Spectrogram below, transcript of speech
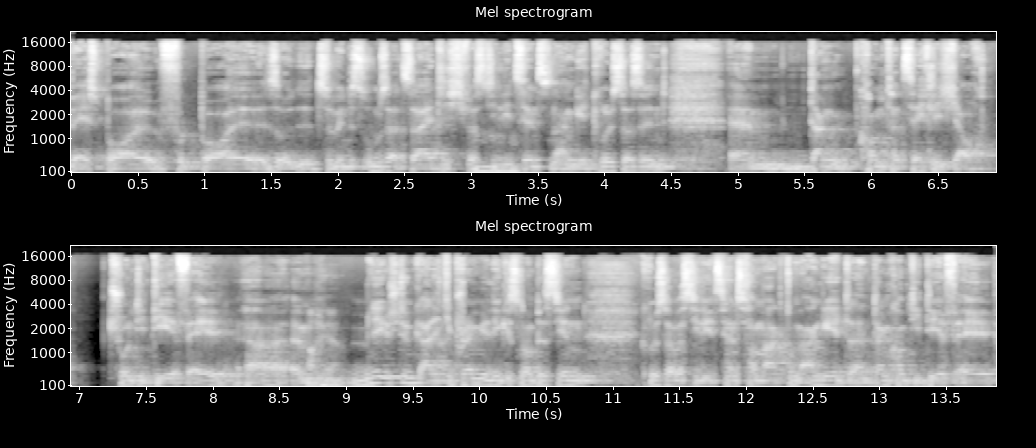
Baseball, Football, so zumindest umsatzseitig, was die mhm. Lizenzen angeht, größer sind. Ähm, dann kommt tatsächlich auch schon die DFL. Ja, ähm, ja. Nee, stimmt gar nicht. Die Premier League ist noch ein bisschen größer, was die Lizenzvermarktung angeht. Dann, dann kommt die DFL.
